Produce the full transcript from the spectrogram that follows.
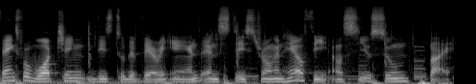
Thanks for watching this to the very end and stay strong and healthy. I'll see you soon. Bye.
